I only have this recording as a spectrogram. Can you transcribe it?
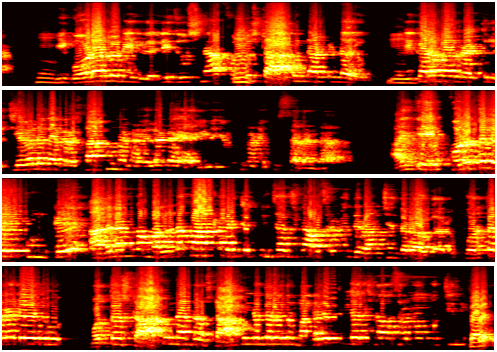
ఈ గోడల్లో నేను వెళ్ళి చూసినా ఫుల్. స్టాక్ ఉంది అంటున్నారు. వికారాబాద్ రైతులు చివరి దగ్గర స్టాక్ ఉందంట వెళ్ళండి ఇది చెప్తున్నాడు ఇప్పిస్తాడంట. అయితే కొరత లేకుంటే అదనంగా మళ్ళా మాట్లాడి తెప్పించాల్సిన అవసరం ఏంది రామచంద్రరావు గారు? కొరతనే లేదు. మొత్తం స్టాక్ ఉందంట స్టాక్ ఉన్న తర్వాత మళ్ళా తెప్పించాల్సిన అవసరం ఏమొచ్చింది సరే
